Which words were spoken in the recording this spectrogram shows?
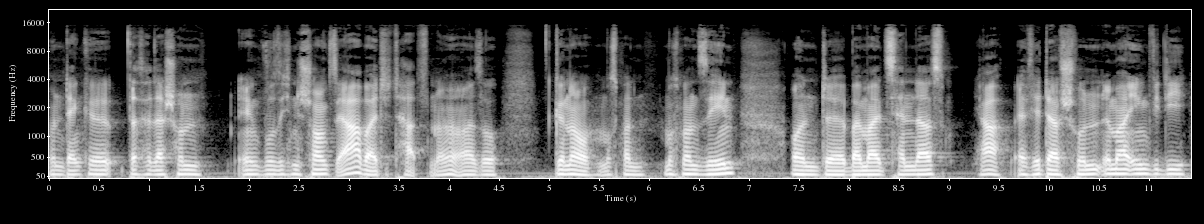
und denke, dass er da schon irgendwo sich eine Chance erarbeitet hat. Ne? Also genau, muss man, muss man sehen. Und äh, bei Miles Sanders, ja, er wird da schon immer irgendwie die,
